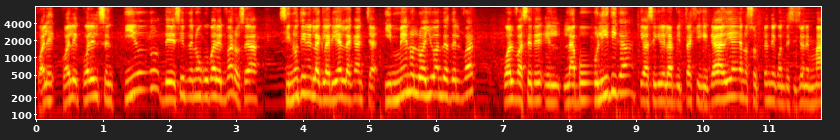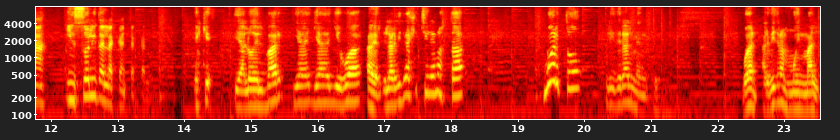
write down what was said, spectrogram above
¿cuál es, cuál es, cuál es el sentido de decir de no ocupar el VAR? O sea, si no tienen la claridad en la cancha y menos lo ayudan desde el VAR, ¿cuál va a ser la política que va a seguir el arbitraje que cada día nos sorprende con decisiones más insólita en las canchas, Carlos. Es que ya lo del VAR ya, ya llegó a. A ver, el arbitraje chileno está muerto, literalmente. Bueno, arbitran muy mal.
